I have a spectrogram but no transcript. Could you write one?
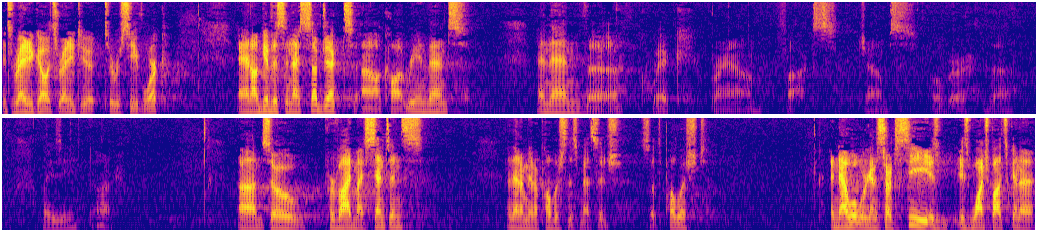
it's ready to go. It's ready to to receive work. And I'll give this a nice subject. Uh, I'll call it reinvent, and then the quick brown fox jumps over the lazy dog. Um, so provide my sentence, and then I'm going to publish this message. So it's published. And now what we're going to start to see is, is WatchBot's going to,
